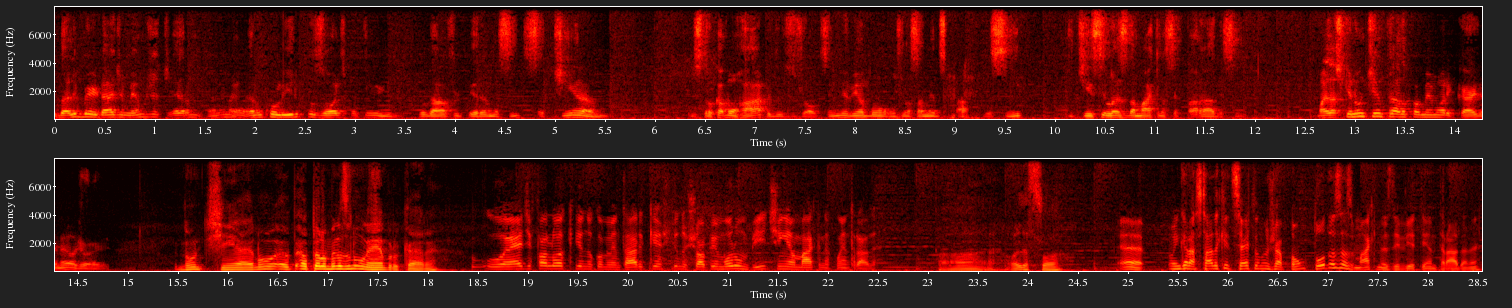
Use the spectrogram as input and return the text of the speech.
O da Liberdade mesmo já era, era, um, era um colírio para os olhos para quem jogava fliperama, assim, que só tinha... Eles trocavam rápido os jogos, sempre vinha bom, os lançamentos rápidos, assim, e tinha esse lance da máquina separada, assim. Mas acho que não tinha entrada pra memory card, né, Jorge? Não tinha, eu, não, eu, eu, pelo menos não lembro, cara. O Ed falou aqui no comentário que acho que no shopping Morumbi tinha máquina com entrada. Ah, olha só. É, o engraçado é que de certo no Japão todas as máquinas deviam ter entrada, né?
